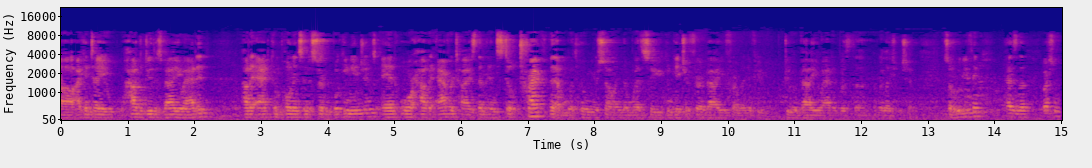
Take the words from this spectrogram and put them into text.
Uh, I can tell you how to do this value added, how to add components into certain booking engines, and or how to advertise them and still track them with whom you're selling them with, so you can get your fair value from it if you do a value added with the relationship. So who do you think has the question?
